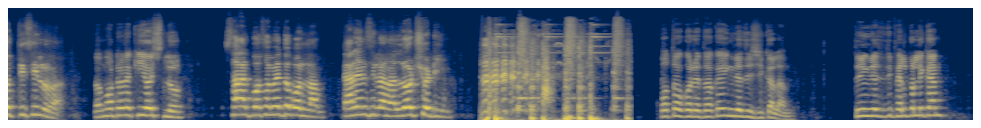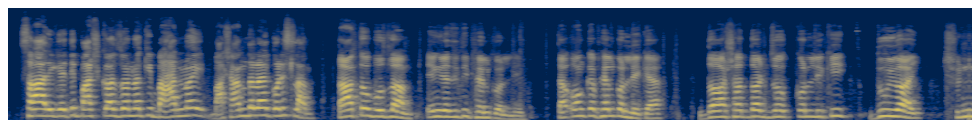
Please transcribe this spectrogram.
করতেছিল না। তো মোটরে কি হয়েছিল? স্যার প্রথমে তো বললাম কারেন্ট ছিল না লোডশেডিং কত করে তোকে ইংরেজি শিখালাম? তুই ইংরেজি ফেল করলি কেন? স্যার ইংরেজি পাশ করার জন্য কি বাহান্নই ভাষা আন্দোলন করেছিলাম? তা তো বুঝলাম ইংরেজিতে ফেল করলি। তা অঙ্কে ফেল করলি কে? দশ আর দশ যোগ করলি কি? দুই হয় শূন্য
